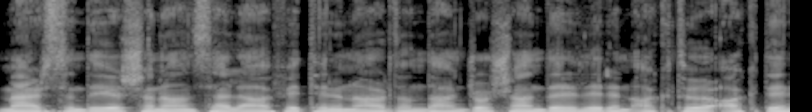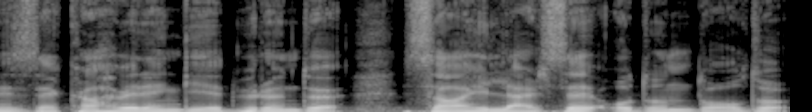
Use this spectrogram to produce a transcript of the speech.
Mersin'de yaşanan sel afetinin ardından coşan derelerin aktığı Akdeniz'de kahverengiye büründü. Sahillerse odun doldu.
